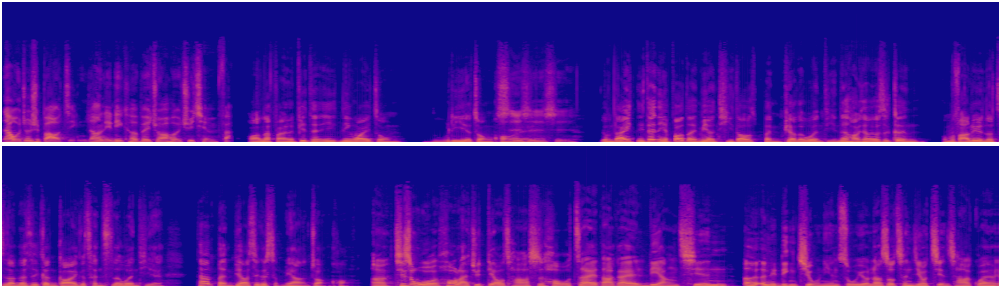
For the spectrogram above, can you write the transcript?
那我就去报警，让你立刻被抓回去遣返。哇，那反而变成一另外一种奴隶的状况。是是是，永达，你在你的报道里面有提到本票的问题，那好像又是更我们法律人都知道，那是更高一个层次的问题了。他们本票是个什么样的状况？呃，其实我后来去调查的时候，在大概两千二二零零九年左右，那时候曾经有检察官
